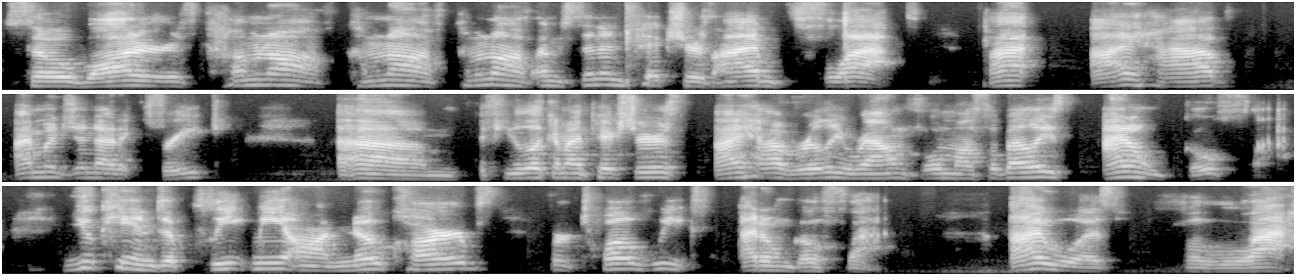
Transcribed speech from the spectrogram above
So water is coming off, coming off, coming off. I'm sending pictures. I'm flat. I I have, I'm a genetic freak. Um, if you look at my pictures, I have really round, full muscle bellies. I don't go flat. You can deplete me on no carbs for 12 weeks. I don't go flat. I was flat.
